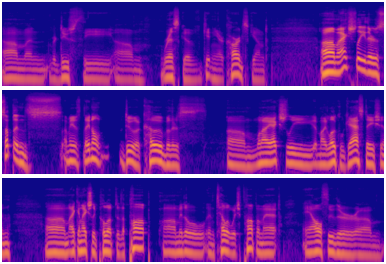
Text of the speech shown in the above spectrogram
um, and reduce the um, risk of getting your card skimmed. Um, and actually, there's something. I mean, they don't do a code, but there's um, when I actually at my local gas station, um, I can actually pull up to the pump. Um, it'll and tell it which pump I'm at, and all through their um,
